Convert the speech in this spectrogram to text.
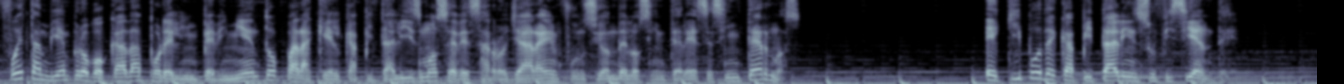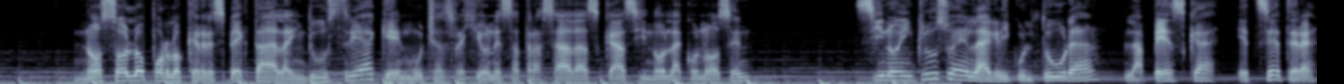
fue también provocada por el impedimento para que el capitalismo se desarrollara en función de los intereses internos. Equipo de capital insuficiente. no solo por lo que respecta a la industria, que en muchas regiones atrasadas casi no la conocen, sino incluso en la agricultura, la pesca, etc.,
